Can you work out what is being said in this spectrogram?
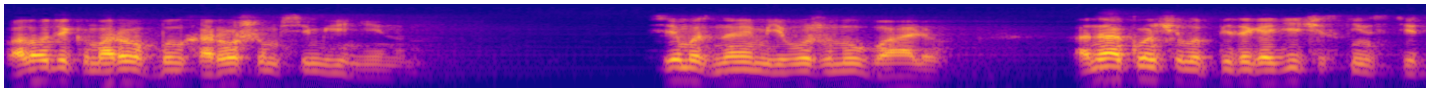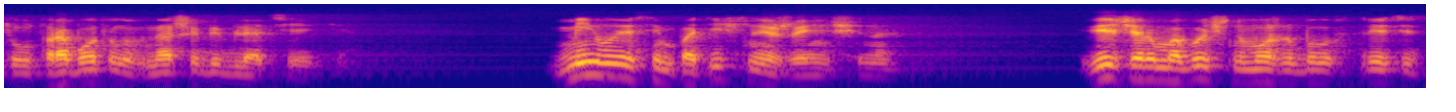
Володя Комаров был хорошим семьянином. Все мы знаем его жену Валю. Она окончила педагогический институт, работала в нашей библиотеке. Милая, симпатичная женщина. Вечером обычно можно было встретить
